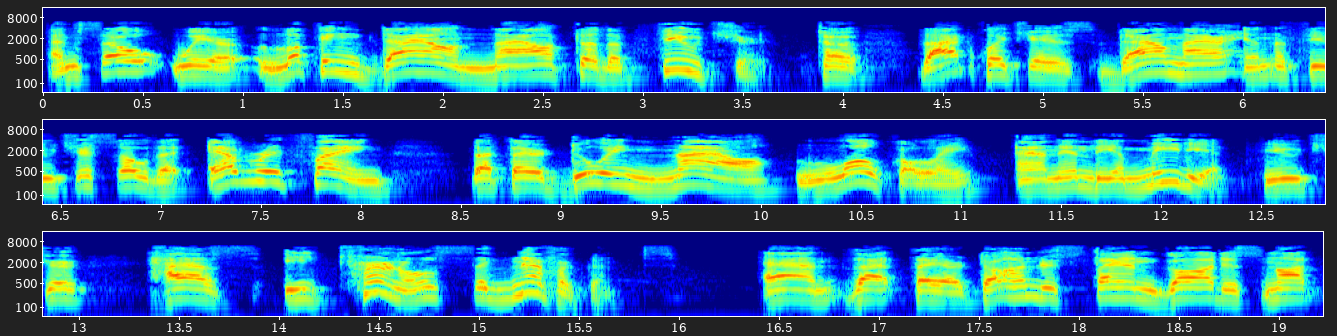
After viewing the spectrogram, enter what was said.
And so we're looking down now to the future, to that which is down there in the future, so that everything that they're doing now locally and in the immediate future has eternal significance. And that they are to understand God is not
